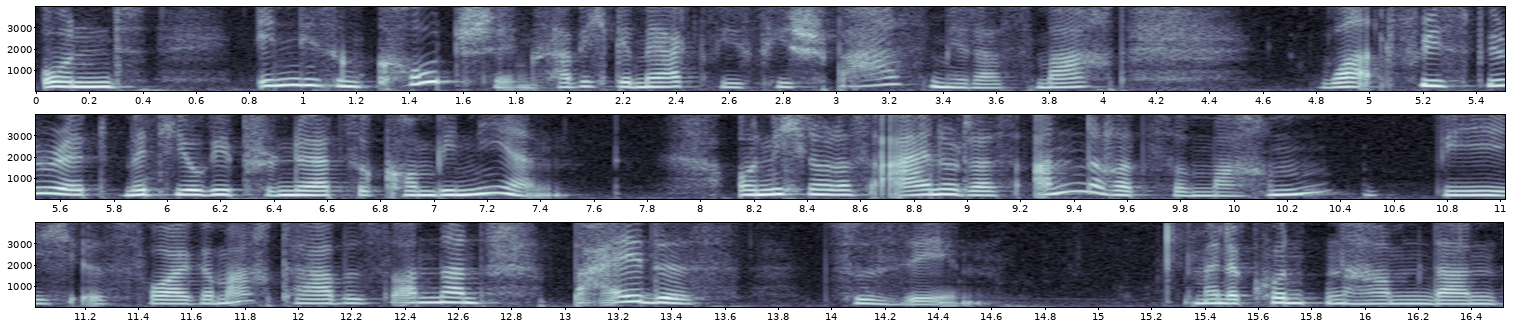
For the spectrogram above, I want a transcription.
Und in diesen Coachings habe ich gemerkt, wie viel Spaß mir das macht, Wild Free Spirit mit Yogipreneur zu kombinieren. Und nicht nur das eine oder das andere zu machen, wie ich es vorher gemacht habe, sondern beides zu sehen. Meine Kunden haben dann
